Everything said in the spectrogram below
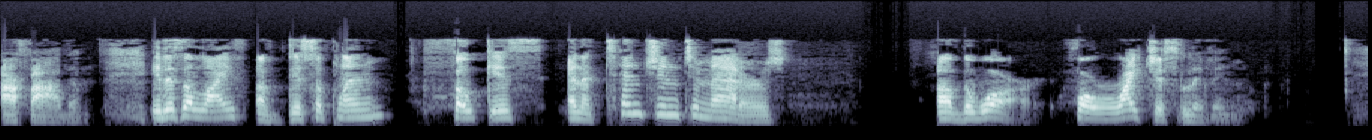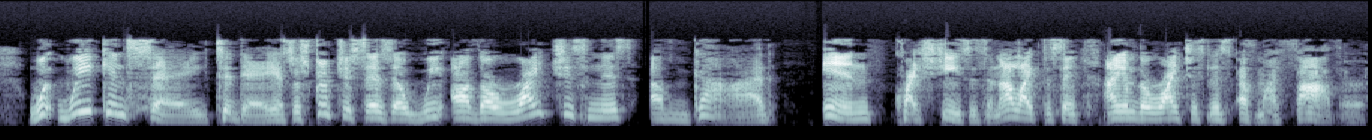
our Father. It is a life of discipline, focus, and attention to matters of the word for righteous living. What we can say today, as the scripture says, that we are the righteousness of God in Christ Jesus. And I like to say, I am the righteousness of my Father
